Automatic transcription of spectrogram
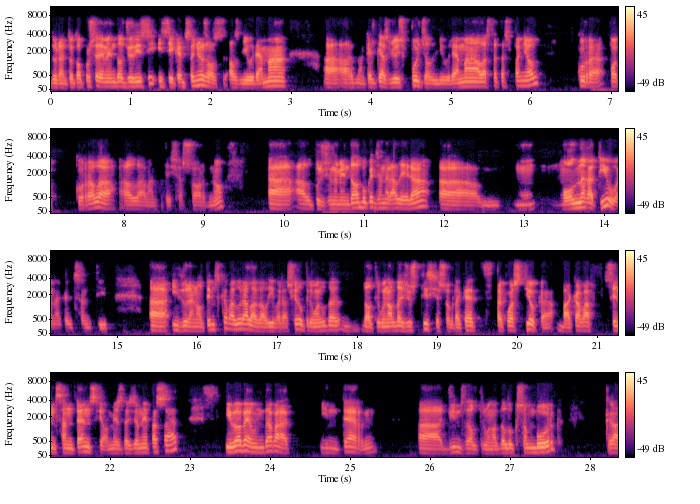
durant tot el procediment del judici i si aquests senyors els, els lliurem a, a, en aquell cas Lluís Puig, el lliurem a l'estat espanyol, corre, pot córrer la, a la mateixa sort. No? Uh, el posicionament de l'advocat general era uh, molt negatiu en aquell sentit. Uh, I durant el temps que va durar la deliberació del Tribunal de, del Tribunal de Justícia sobre aquesta qüestió, que va acabar sent sentència el mes de gener passat, hi va haver un debat intern uh, dins del Tribunal de Luxemburg que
